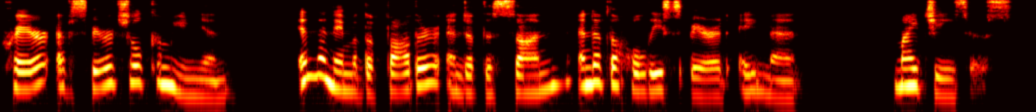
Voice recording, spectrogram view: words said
Prayer of Spiritual Communion. In the name of the Father, and of the Son, and of the Holy Spirit, Amen. My Jesus,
